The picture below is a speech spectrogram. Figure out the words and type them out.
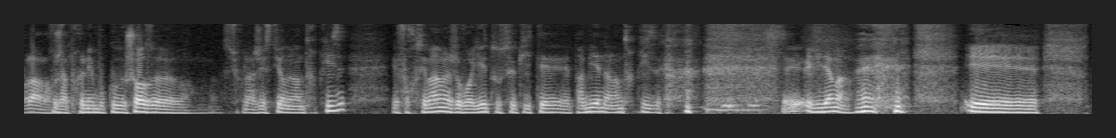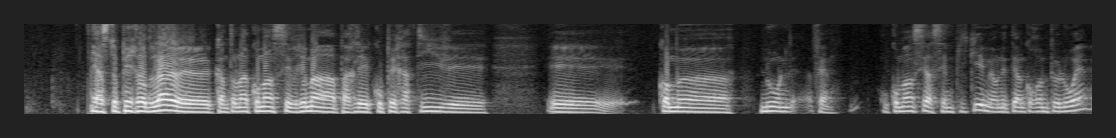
Voilà, alors j'apprenais beaucoup de choses sur la gestion de l'entreprise. Et forcément, je voyais tout ce qui n'était pas bien dans l'entreprise. Évidemment. Et à cette période-là, euh, quand on a commencé vraiment à parler coopérative et, comme euh, nous, on, enfin, on commençait à s'impliquer, mais on était encore un peu loin,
